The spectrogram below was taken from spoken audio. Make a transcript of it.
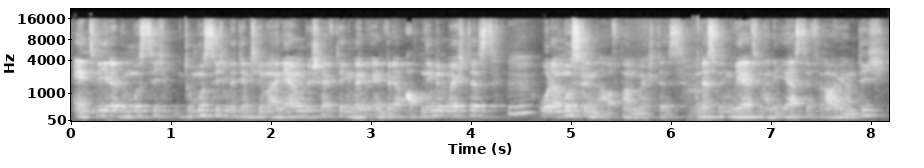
entweder du musst, dich, du musst dich mit dem Thema Ernährung beschäftigen, wenn du entweder abnehmen möchtest mhm. oder Muskeln aufbauen möchtest. Und deswegen wäre jetzt meine erste Frage an dich.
